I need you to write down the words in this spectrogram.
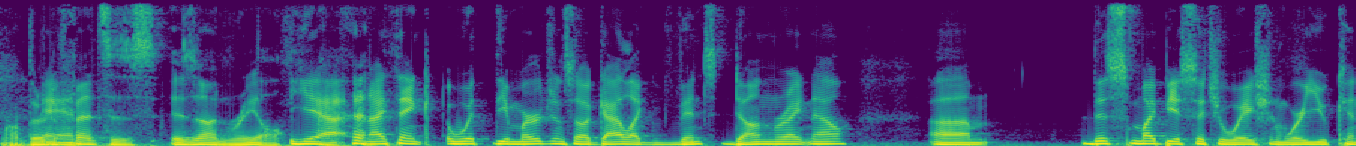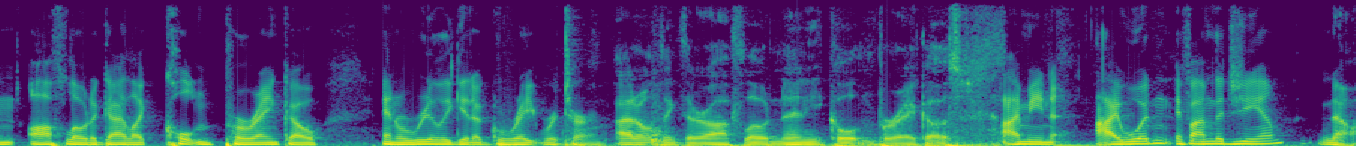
Well, their And- defense is, is unreal. yeah, and I think with the emergence of a guy like Vince Dunn right now, um, this might be a situation where you can offload a guy like Colton Parayko and really get a great return. I don't think they're offloading any Colton Paraykos. I mean, I wouldn't if I'm the GM, No.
